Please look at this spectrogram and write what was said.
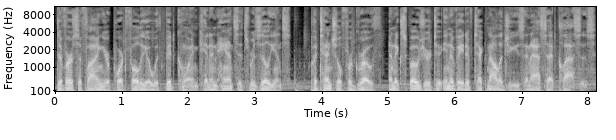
Diversifying your portfolio with Bitcoin can enhance its resilience, potential for growth, and exposure to innovative technologies and asset classes.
